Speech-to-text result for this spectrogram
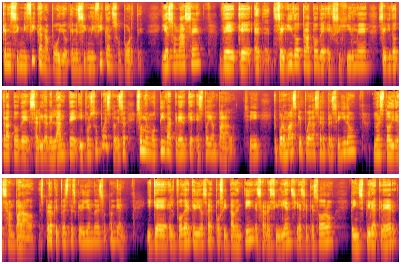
que me significan apoyo, que me significan soporte. Y eso nace de que eh, eh, seguido trato de exigirme, seguido trato de salir adelante y por supuesto, eso, eso me motiva a creer que estoy amparado, ¿sí? Que por más que pueda ser perseguido, no estoy desamparado. Espero que tú estés creyendo eso también y que el poder que Dios ha depositado en ti, esa resiliencia, ese tesoro, te inspire a creer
